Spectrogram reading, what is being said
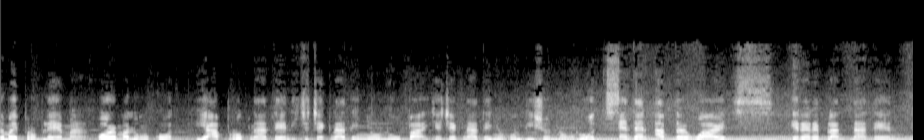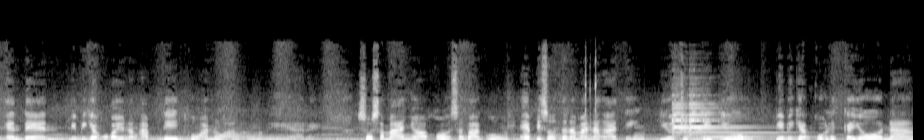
na may problema or malungkot, i-uproot natin, i-check natin yung lupa, i-check natin yung condition ng roots. And then afterwards, i-replant natin and then bibigyan ko kayo ng update kung ano ang, ang mangyayari. So samahan nyo ako sa bagong episode na naman ng ating YouTube video. Bibigyan ko ulit kayo ng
